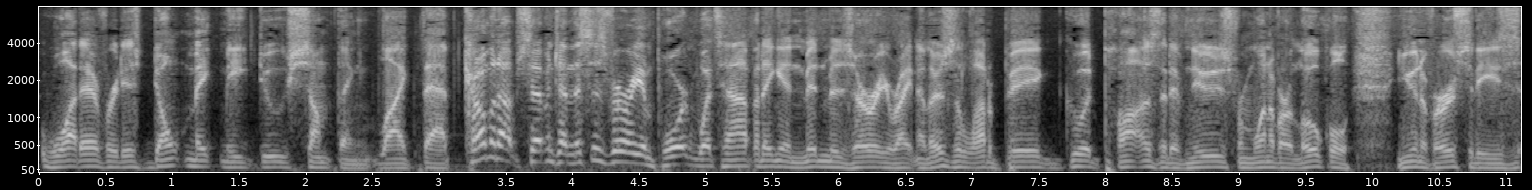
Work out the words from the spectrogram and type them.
whatever it is. Don't make me do something like that. Coming up, seven ten. This is very important. What's happening in mid Missouri right now? There's a lot of big, good, positive news from one of our local universities.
